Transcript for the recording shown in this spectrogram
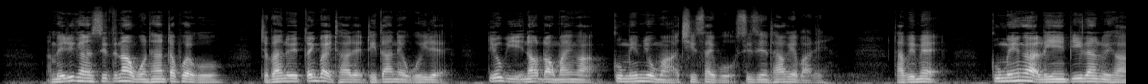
။အမေရိကန်စစ်တနဝန်ထမ်းတပ်ဖွဲ့ကိုဂျပန်တွေသိမ်းပိုက်ထားတဲ့ဒေသနဲ့ဝေးတဲ့ တရုတ်ပြည်အနောက်တောင်ပိုင်းကကူမင်းမြို့မှာအခြေစိုက်ဖို့စီစဉ်ထားခဲ့ပါတယ်။ဒါပေမဲ့ကူမင်းကလေရင်ပြေးလန်းတွေဟာ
